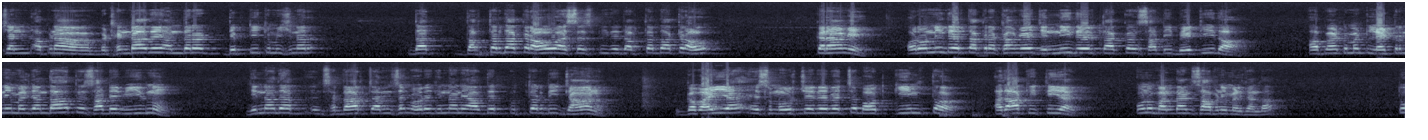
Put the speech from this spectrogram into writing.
ਚੰਡ ਆਪਣਾ ਬਠਿੰਡਾ ਦੇ ਅੰਦਰ ਡਿਪਟੀ ਕਮਿਸ਼ਨਰ ਦਾ ਦਫ਼ਤਰ ਦਾ ਘਰਾਓ ਐਸਐਸਪੀ ਦੇ ਦਫ਼ਤਰ ਦਾ ਘਰਾਓ ਕਰਾਂਗੇ ਔਰ ਉਨੀ ਦੇਰ ਤੱਕ ਰੱਖਾਂਗੇ ਜਿੰਨੀ ਦੇਰ ਤੱਕ ਸਾਡੀ ਬੇਟੀ ਦਾ ਅਪਾਇੰਟਮੈਂਟ ਲੈਟਰ ਨਹੀਂ ਮਿਲ ਜਾਂਦਾ ਤੇ ਸਾਡੇ ਵੀਰ ਨੂੰ, ਜਿਨ੍ਹਾਂ ਦਾ ਸਰਦਾਰ ਚਰਨ ਸਿੰਘ ਹੋਰੇ, ਜਿਨ੍ਹਾਂ ਨੇ ਆਪਦੇ ਪੁੱਤਰ ਦੀ ਜਾਨ ਗਵਾਈ ਹੈ, ਇਸ ਮੋਰਚੇ ਦੇ ਵਿੱਚ ਬਹੁਤ ਕੀਮਤ ਅਦਾ ਕੀਤੀ ਹੈ, ਉਹਨੂੰ ਬੰਦਾ ਇਨਸਾਫ ਨਹੀਂ ਮਿਲ ਜਾਂਦਾ। ਤੋ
